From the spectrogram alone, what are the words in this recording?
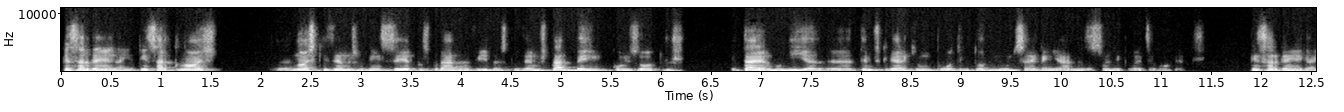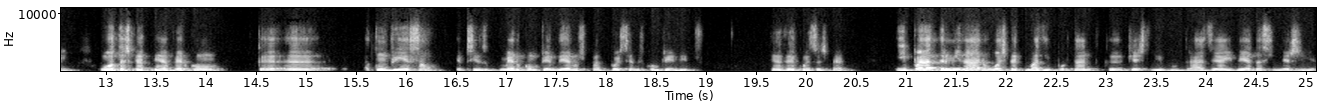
Pensar ganha-ganha. Pensar que nós nós quisermos vencer, prosperar na vida, se quisermos estar bem com os outros, estar em harmonia, uh, temos que criar aqui um ponto em que todo mundo sai a ganhar nas ações que vai desenvolvermos. Pensar ganha-ganha. Um outro aspecto tem a ver com uh, a compreensão. É preciso primeiro compreendermos para depois sermos compreendidos. Tem a ver com esse aspecto. E para terminar, o aspecto mais importante que, que este livro traz é a ideia da sinergia.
